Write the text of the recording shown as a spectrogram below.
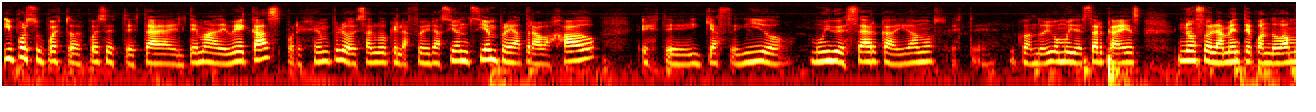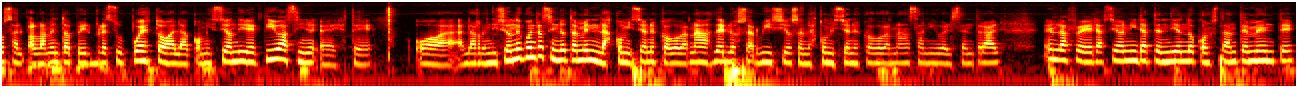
Y por supuesto, después este, está el tema de becas, por ejemplo, es algo que la federación siempre ha trabajado este, y que ha seguido muy de cerca, digamos. Este, y cuando digo muy de cerca es no solamente cuando vamos al Parlamento a pedir presupuesto a la comisión directiva sino, este, o a la rendición de cuentas, sino también en las comisiones cogobernadas de los servicios, en las comisiones cogobernadas a nivel central, en la federación, ir atendiendo constantemente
